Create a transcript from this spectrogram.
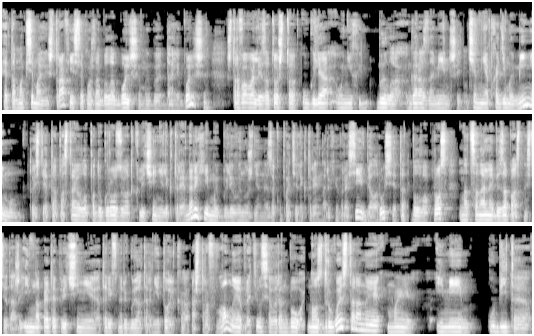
это максимальный штраф, если бы можно было больше, мы бы дали больше. Штрафовали за то, что угля у них было гораздо меньше, чем необходимый минимум, то есть это поставило под угрозу отключение электроэнергии, мы были вынуждены закупать электроэнергию в России, в Беларуси, это был вопрос национальной безопасности даже. Именно по этой причине тарифный регулятор не только оштрафовал, но и обратился в РНБО. Но с другой стороны, мы имеем убитое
